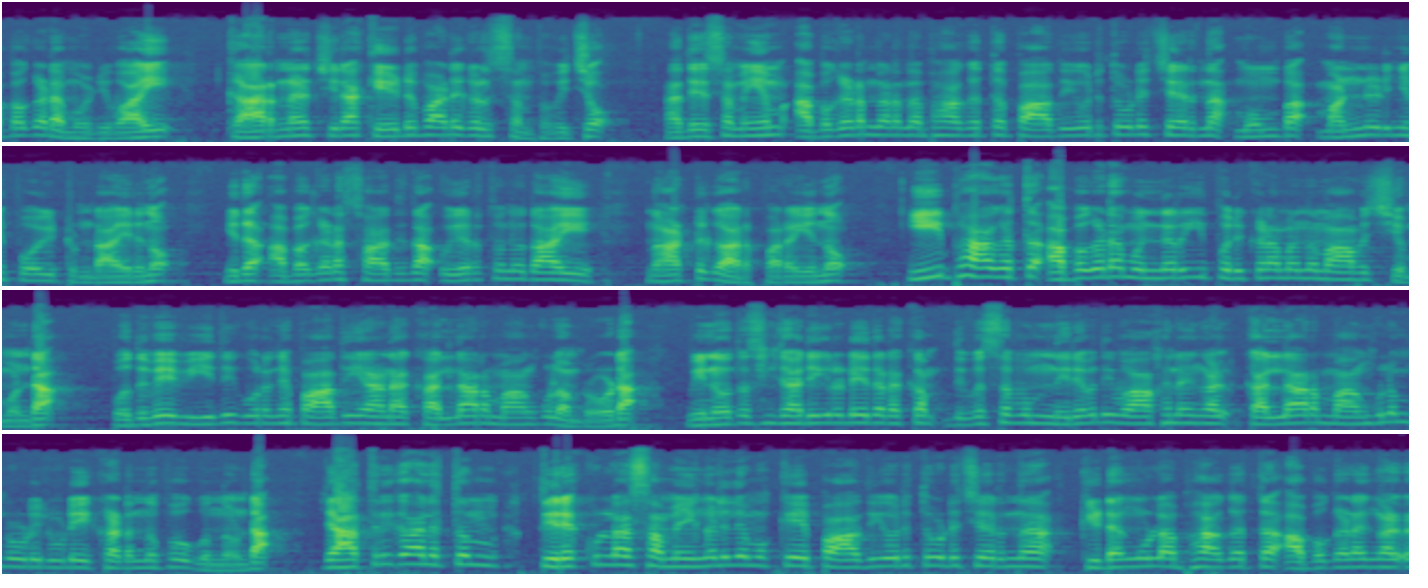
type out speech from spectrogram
അപകടമൊഴിവായി കാറിന് ചില കേടുപാടുകൾ സംഭവിച്ചു. അതേസമയം അപകടം നടന്ന ഭാഗത്ത് പാതയോരത്തോട് ചേർന്ന മുമ്പ് മണ്ണിടിഞ്ഞു പോയിട്ടുണ്ടായിരുന്നു. ഇത് അപകട സാധ്യത ഉയർത്തുന്നതായി നാട്ടുകാർ പറയുന്നു. ഈ ഭാഗത്ത് അപകട മുന്നറിയിപ്പ് ഒരുക്കണമെന്നും ആവശ്യമുണ്ട്. പൊതുവെ വീതി കുറഞ്ഞ പാതയാണ് കല്ലാർ മാങ്കുളം റോഡ്. വിനോദസഞ്ചാരികളുടേതടക്കം ദിവസവും നിരവധി വാഹനങ്ങൾ കല്ലാർ മാങ്കുളം റോഡിലൂടെ കടന്നുപോകുന്നുണ്ട്. രാത്രികാലത്തും തിരക്കുള്ള സമയങ്ങളിലുമൊക്കെ പാതയോരത്തോട് ചേർന്ന് കിടങ്ങുള്ള ഭാഗത്ത് അപകടങ്ങൾ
